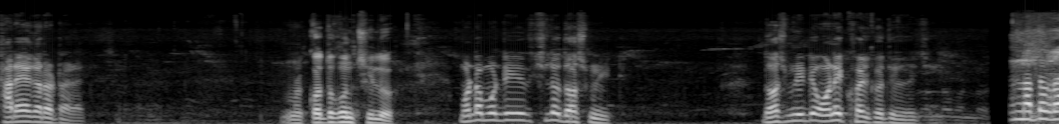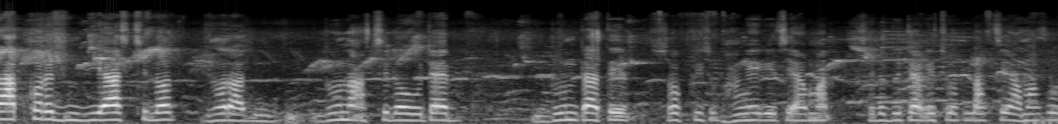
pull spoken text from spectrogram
সাড়ে এগারোটার মানে কতক্ষণ ছিল? মোটামুটি ছিল দশ মিনিট। দশ মিনিটে অনেক ক্ষয়ক্ষতি হয়েছে। না তো রাত করে দিয়ে আসছিল ঝোড়া দুন আসছিল ওটায় দুনটাতে সব কিছু ভাঙে গেছে আমার। ছেলে দুটাকে চোট লাগছে আমাকেও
